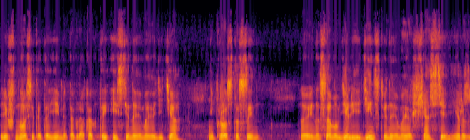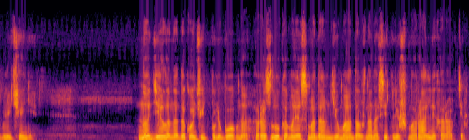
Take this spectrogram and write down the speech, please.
лишь носит это имя, тогда как ты, истинное мое дитя, не просто сын, но и на самом деле единственное мое счастье и развлечение. Но дело надо кончить полюбовно. Разлука моя с мадам Дюма должна носить лишь моральный характер,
